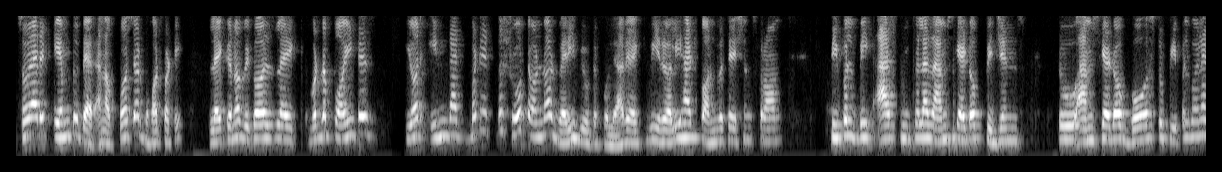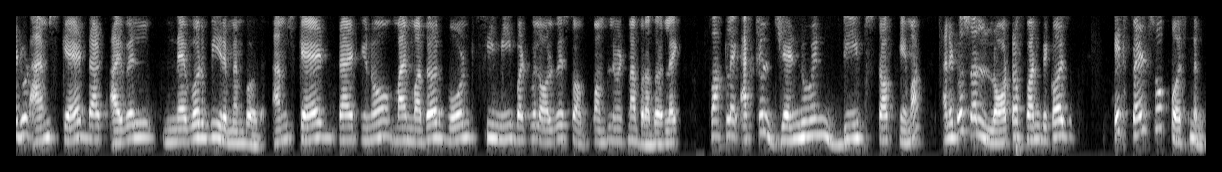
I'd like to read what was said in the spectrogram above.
So that it came to there. And of course you're bahut fatigue like you know because like but the point is you're in that. But it, the show turned out very beautiful. Yeah, like we really had conversations from people being as simple as I'm scared of pigeons to I'm scared of ghosts to people going like, dude, I'm scared that I will never be remembered. I'm scared that you know my mother won't see me but will always compliment my brother. Like fuck, like actual genuine deep stuff came up, and it was a lot of fun because it felt so personal.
